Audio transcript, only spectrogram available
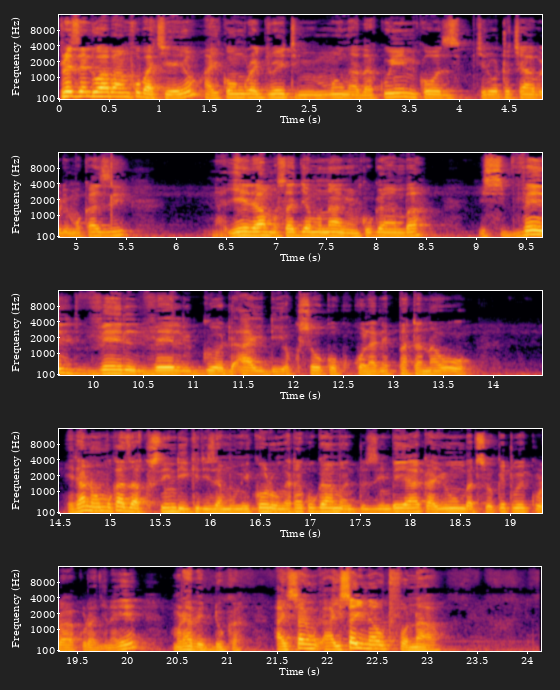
president w'abankuba kyeyo i congratulate muna the queen cause kirooto kya buli mukazi. Naye era musajja munange nkugamba its very very very good idea okusooka okukola ne patanawo era n'omukazi akusindiikiriza mu mikolo nga takugamba nti tuzimbeyo akayumba tusooke twekulaakulanye naye mulaba edduka. I sign out for now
